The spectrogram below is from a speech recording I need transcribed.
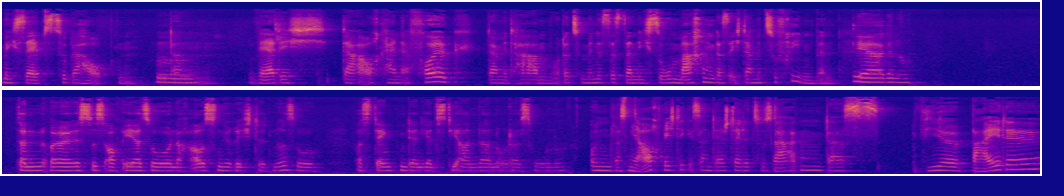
mich selbst zu behaupten. Mhm. Dann werde ich da auch keinen Erfolg damit haben oder zumindest es dann nicht so machen, dass ich damit zufrieden bin. Ja, genau dann äh, ist es auch eher so nach außen gerichtet, ne? So, was denken denn jetzt die anderen oder so. Ne? Und was mir auch wichtig ist an der Stelle zu sagen, dass wir beide,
